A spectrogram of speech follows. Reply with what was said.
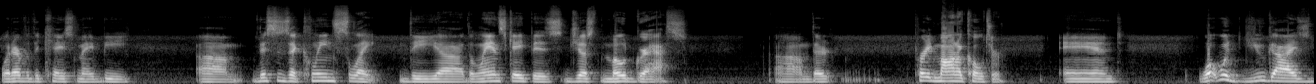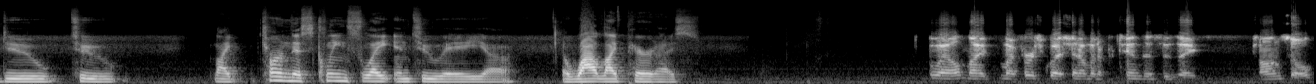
whatever the case may be. Um, this is a clean slate. The uh, the landscape is just mowed grass. Um, there, pretty monoculture. And what would you guys do to like turn this clean slate into a uh, a wildlife paradise? Well, my, my first question, I'm going to pretend this is a console.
